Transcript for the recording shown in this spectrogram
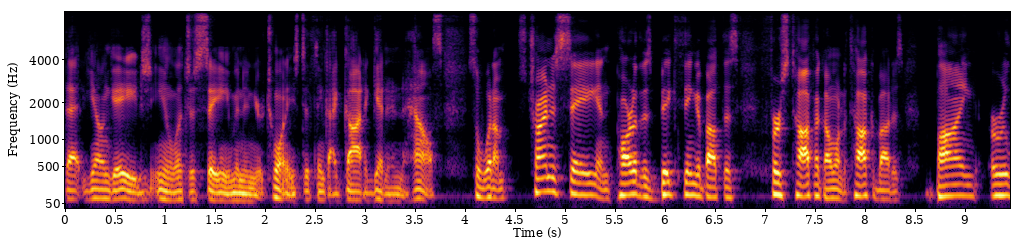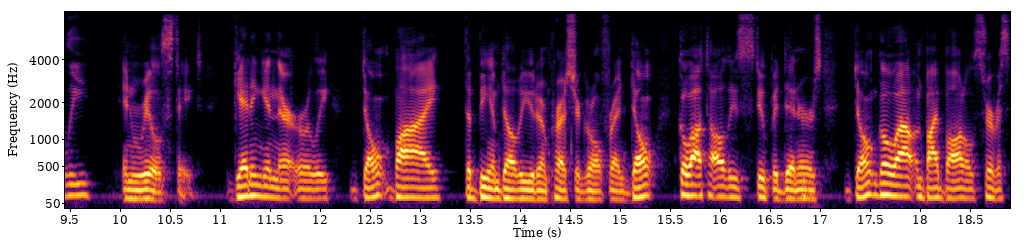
that young age, you know, let's just say even in your 20s to think I got to get in a house. So what I'm trying to say and part of this big thing about this first topic I want to talk about is buying early in real estate. Getting in there early. Don't buy the BMW to impress your girlfriend. Don't go out to all these stupid dinners. Don't go out and buy bottled service.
